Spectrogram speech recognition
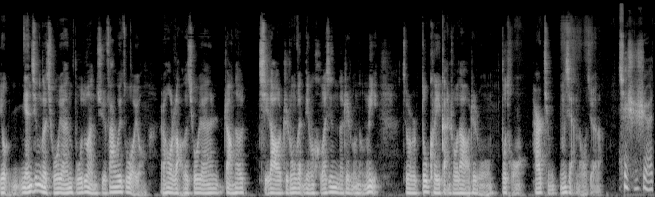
有年轻的球员不断去发挥作用，然后老的球员让他起到这种稳定核心的这种能力，就是都可以感受到这种不同，还是挺明显的，我觉得。确实是，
